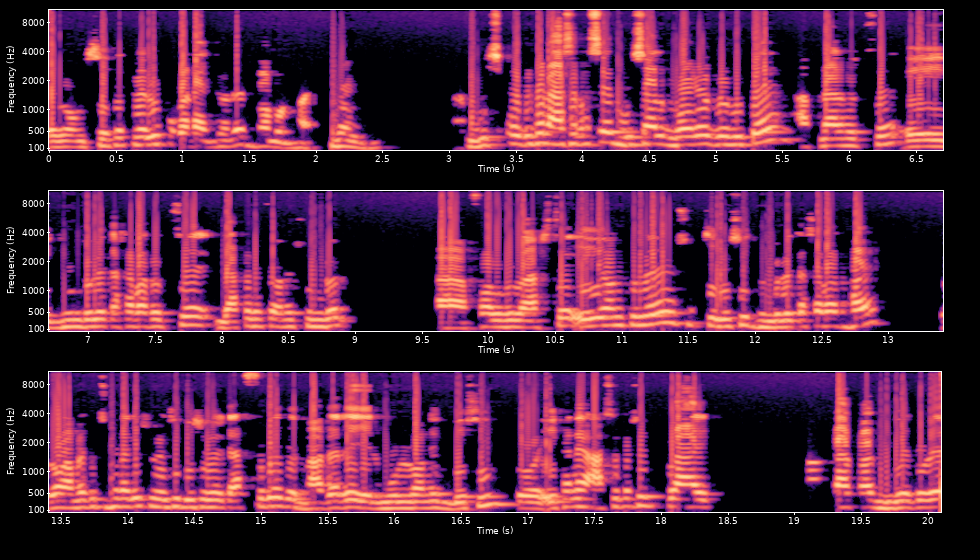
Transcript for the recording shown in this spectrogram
এবং সেক্ষেত্রে পোকাটা এক ধরনের ভ্রমণ হয়। বিশ- আশেপাশে বিশাল বড় জমিতে আপনার হচ্ছে এই চাষাবাদ হচ্ছে গাছে হচ্ছে অনেক সুন্দর আহ, ফলগুলো আসছে। এই অঞ্চলে সবচেয়ে বেশি ঝুমদুলের চাষাবাদ হয় এবং আমরা কিছুক্ষণ আগে শুনেছি কৃষকের কাছ থেকে যে বাজারে এর মূল্য অনেক বেশি। তো এখানে আশেপাশে প্রায় চার পাঁচ বিঘা করে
